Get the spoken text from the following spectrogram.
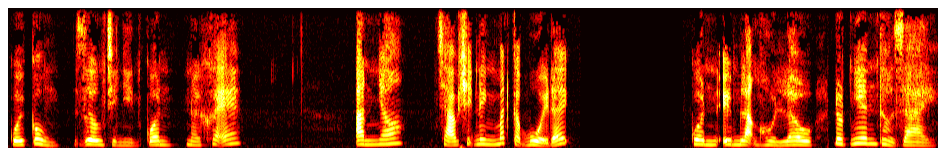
Cuối cùng, Dương chỉ nhìn Quân, nói khẽ. Ăn nhá, cháo chị Ninh mất cả buổi đấy. Quân im lặng hồi lâu, đột nhiên thở dài.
